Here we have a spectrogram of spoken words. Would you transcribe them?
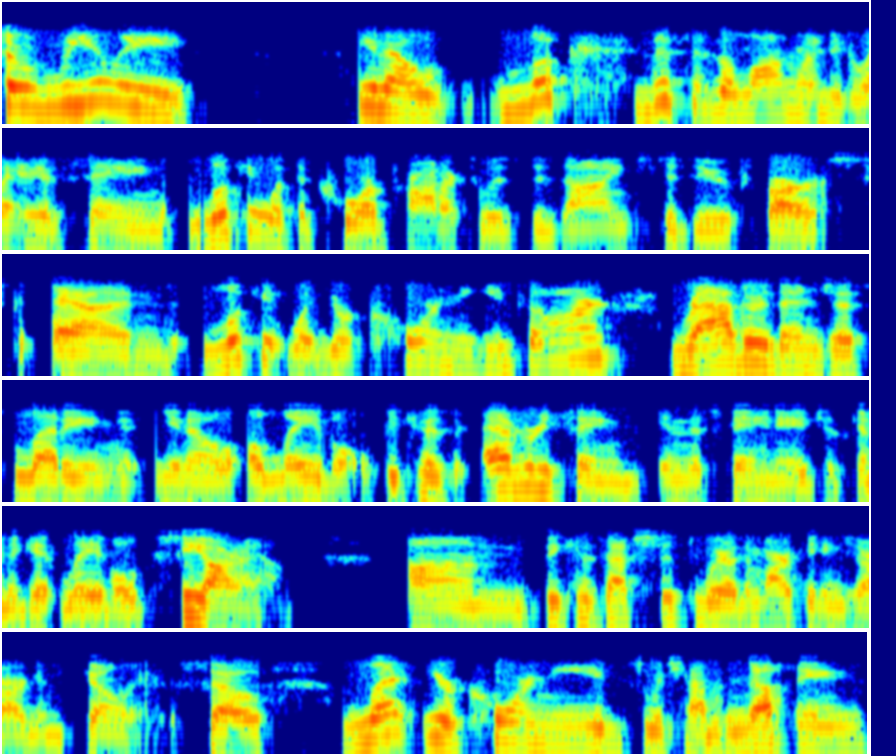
So really, you know, look, this is a long winded way of saying look at what the core product was designed to do first and look at what your core needs are rather than just letting, you know, a label because everything in this day and age is going to get labeled CRM um, because that's just where the marketing jargon's going. So let your core needs, which have nothing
